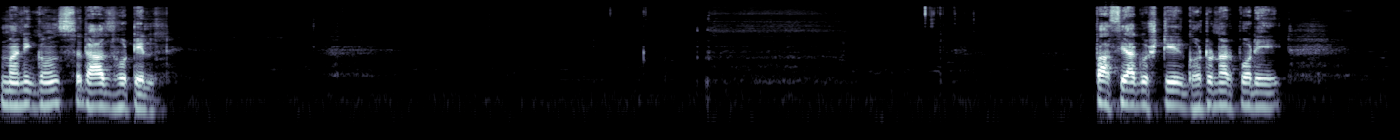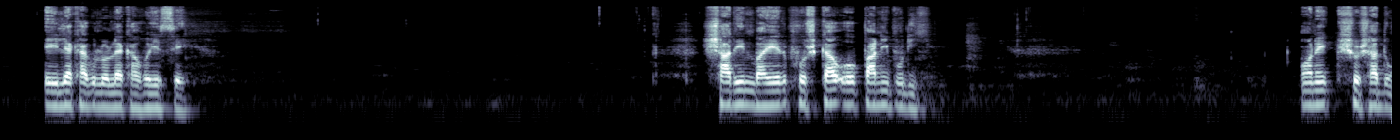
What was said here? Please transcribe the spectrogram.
মানিকগঞ্জ রাজ হোটেল। পাঁচই আগস্টের ঘটনার পরে এই লেখাগুলো লেখা হয়েছে। স্বাধীন ভাইয়ের ফুসকা ও পানিপুরি। অনেক সুস্বাদু,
